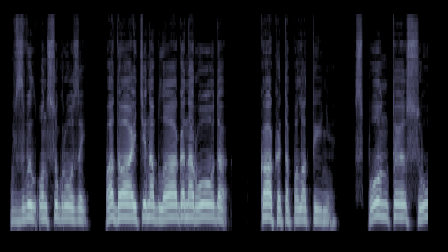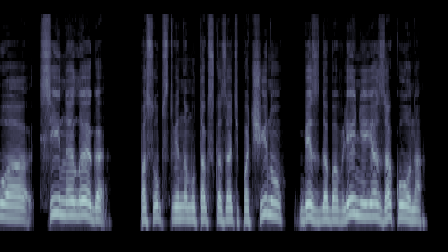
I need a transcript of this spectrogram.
— взвыл он с угрозой. «Подайте на благо народа!» «Как это по латыни?» «Спонте суа сине лего» по собственному, так сказать, почину, без добавления закона.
